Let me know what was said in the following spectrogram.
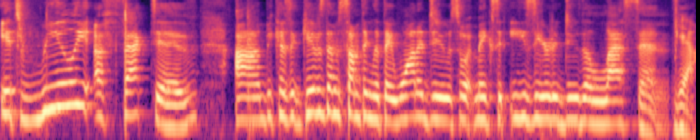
It's really effective um, because it gives them something that they want to do, so it makes it easier to do the lesson. Yeah.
